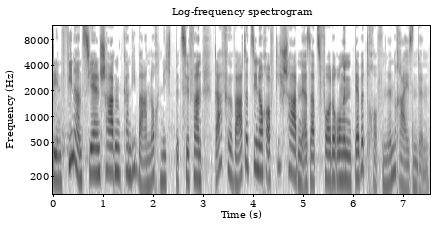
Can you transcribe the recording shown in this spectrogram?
Den finanziellen Schaden kann die Bahn noch nicht beziffern. Dafür wartet sie noch auf die Schadenersatzforderungen der betroffenen Reisenden.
